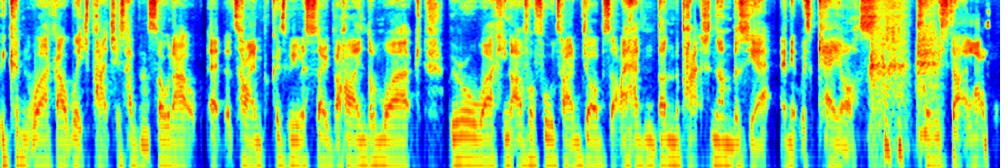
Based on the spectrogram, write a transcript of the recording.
we couldn't work out which patches hadn't sold out at the time because we were so behind on work. We were all working other full time jobs that I hadn't done the patch numbers yet. And it was chaos. so we started actually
